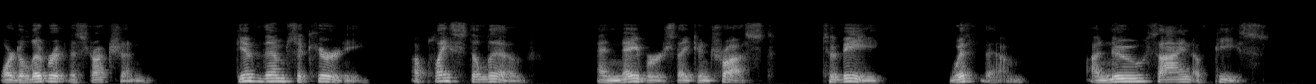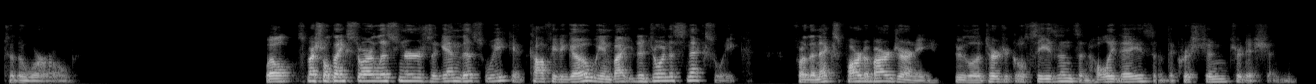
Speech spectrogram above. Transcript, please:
or deliberate destruction. Give them security, a place to live, and neighbors they can trust to be with them a new sign of peace to the world. Well, special thanks to our listeners again this week at Coffee to Go. We invite you to join us next week for the next part of our journey through the liturgical seasons and holy days of the Christian tradition.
